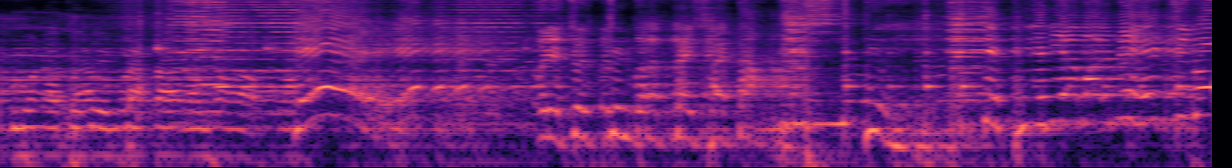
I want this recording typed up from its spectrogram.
রাখব না তোদের টাকার ওরে তোর তিন বলার তাই শয়তান কে কে ফিরে দিয়ে আমার মেয়ে জীবন।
